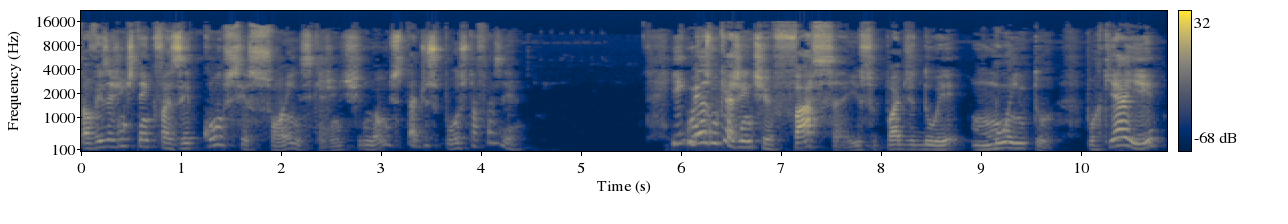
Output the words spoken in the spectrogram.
talvez a gente tenha que fazer concessões que a gente não está disposto a fazer. E mesmo que a gente faça, isso pode doer muito, porque aí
